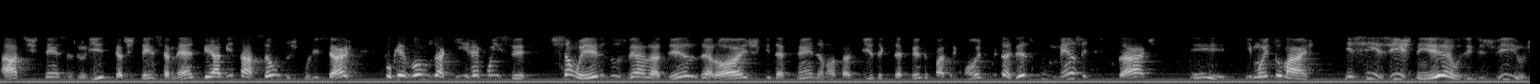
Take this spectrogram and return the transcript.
à assistência jurídica, assistência médica e habitação dos policiais, porque vamos aqui reconhecer, são eles os verdadeiros heróis que defendem a nossa vida, que defendem o patrimônio, muitas vezes com imensa dificuldade e, e muito mais. E se existem erros e desvios,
